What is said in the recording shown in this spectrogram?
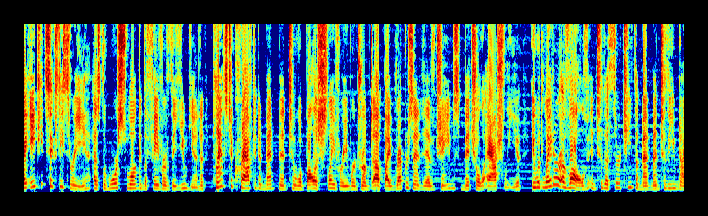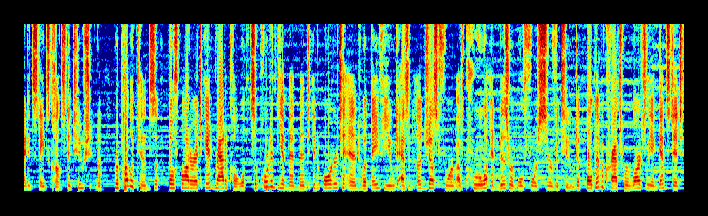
By 1863, as the war swung in the favor of the Union, plans to craft an amendment to abolish slavery were drummed up by Representative James Mitchell Ashley. It would later evolve into the 13th Amendment to the United States Constitution. Republicans, both moderate and radical, supported the amendment in order to end what they viewed as an unjust form of cruel and miserable forced servitude, while Democrats were largely against it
